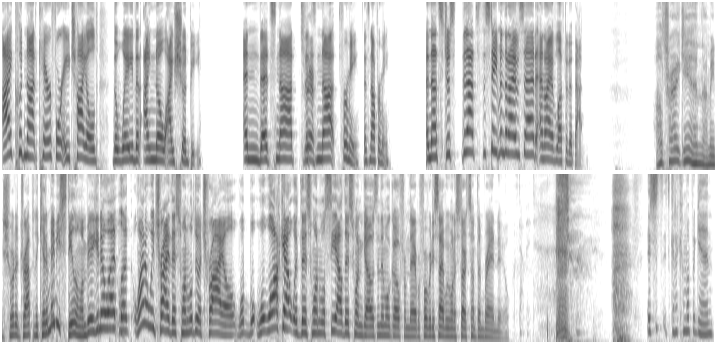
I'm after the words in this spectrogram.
I could not care for a child the way that I know I should be. And that's not fair. that's not for me. It's not for me. And that's just that's the statement that I have said and I have left it at that. I'll try again. I mean, short of dropping the kid or maybe stealing one. Be like, you know what? Look, why don't we try this one? We'll do a trial. We'll, we'll walk out with this one. We'll see how this one goes, and then we'll go from there before we decide we want to start something brand new. Stop it. it's just it's gonna come up again.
